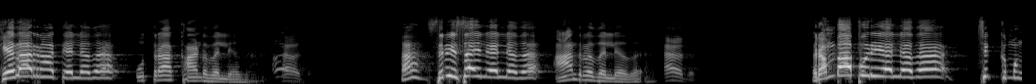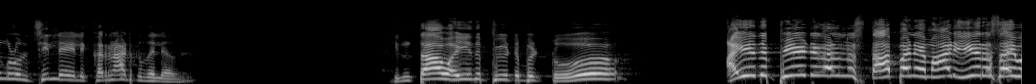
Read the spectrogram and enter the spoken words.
ಕೇದಾರನಾಥ್ ಎಲ್ಲಿ ಅದ ಉತ್ತರಾಖಂಡದಲ್ಲಿ ಅದ ಹಾ ಶ್ರೀಶೈಲ ಎಲ್ಲಿ ಅದ ಆಂಧ್ರದಲ್ಲಿ ಅದ ರಂಭಾಪುರಿ ಅದ ಚಿಕ್ಕಮಗಳೂರು ಜಿಲ್ಲೆಯಲ್ಲಿ ಕರ್ನಾಟಕದಲ್ಲಿ ಅದ ಇಂಥ ಐದು ಪೀಠ ಬಿಟ್ಟು ಐದು ಪೀಠಗಳನ್ನು ಸ್ಥಾಪನೆ ಮಾಡಿ ಈರಸೈವ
